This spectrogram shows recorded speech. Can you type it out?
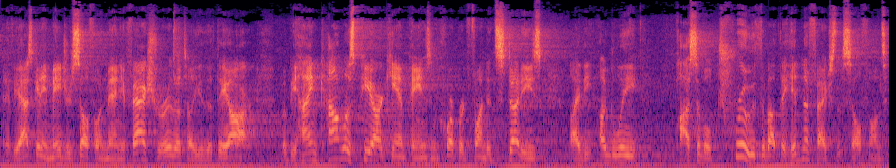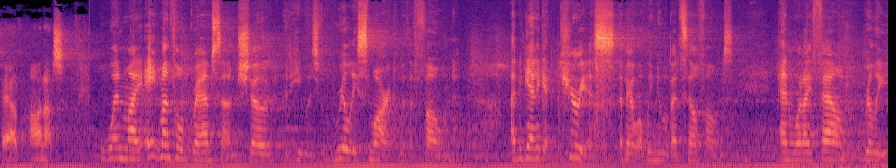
And if you ask any major cell phone manufacturer, they'll tell you that they are. But behind countless PR campaigns and corporate funded studies lie the ugly, possible truth about the hidden effects that cell phones have on us. When my eight month old grandson showed that he was really smart with a phone, I began to get curious about what we knew about cell phones, and what I found really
